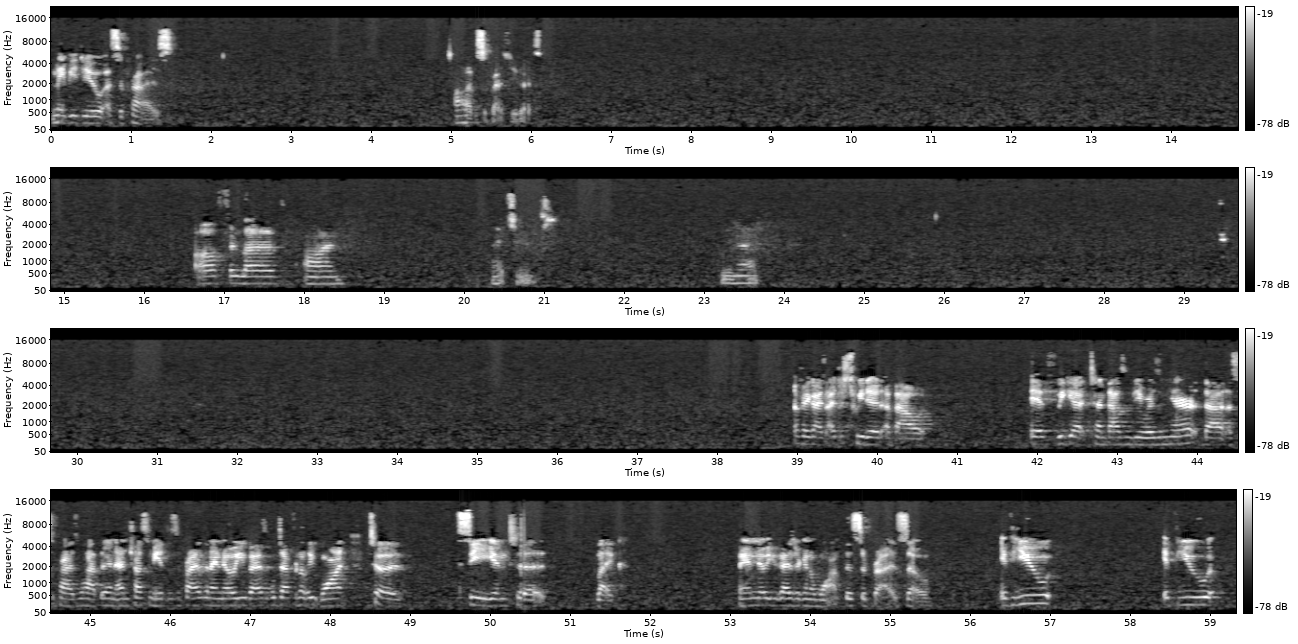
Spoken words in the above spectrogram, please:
maybe do a surprise. I'll have a surprise for you guys. You know. Okay, guys, I just tweeted about if we get 10,000 viewers in here, that a surprise will happen. And trust me, it's a surprise, and I know you guys will definitely want to see and to, like, I know you guys are to want this surprise. So if you, if you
